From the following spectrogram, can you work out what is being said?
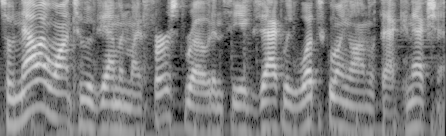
So now I want to examine my first road and see exactly what's going on with that connection.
